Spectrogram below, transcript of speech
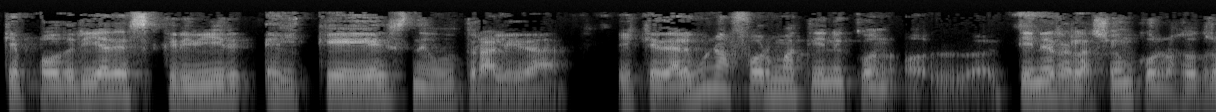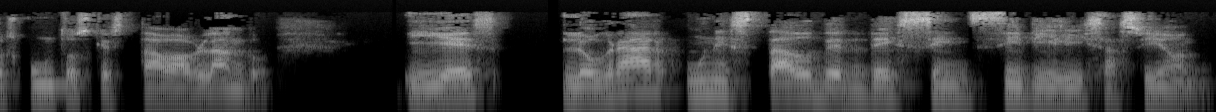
que podría describir el qué es neutralidad y que de alguna forma tiene, con, tiene relación con los otros puntos que estaba hablando, y es lograr un estado de desensibilización.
